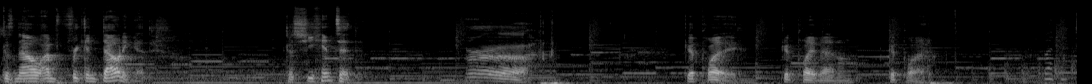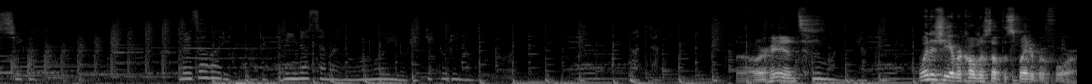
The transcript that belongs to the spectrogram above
Because now I'm freaking doubting it. Because she hinted. Ugh. Good play. Good play, Venom. Good play. Another hint. When has she ever called herself the Spider before?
